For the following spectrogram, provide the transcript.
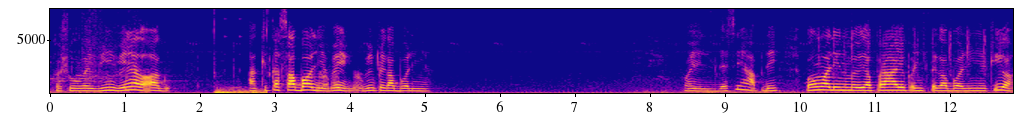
O cachorro vai vir, vem logo. Aqui tá só a bolinha, vem, vem pegar a bolinha. Olha, ele desce rápido, hein? Vamos ali no meio da praia pra gente pegar a bolinha aqui, ó.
